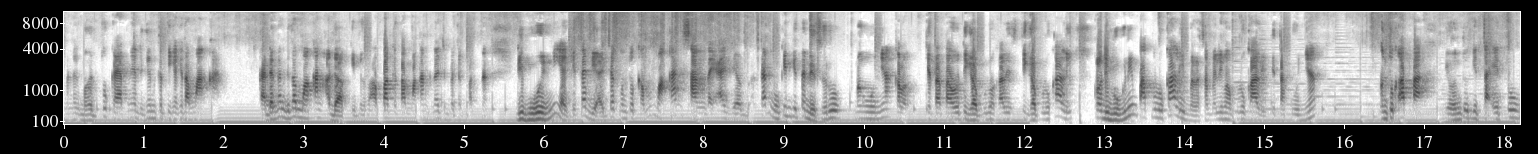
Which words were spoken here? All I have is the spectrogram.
menarik banget itu kaitannya dengan ketika kita makan kadang kan kita makan ada aktivitas apa kita makan kita cepat-cepat nah di buku ini ya kita diajak untuk kamu makan santai aja bahkan mungkin kita disuruh mengunyah kalau kita tahu 30 kali 30 kali kalau di buku ini 40 kali malah sampai 50 kali kita punya untuk apa? Ya untuk kita itu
